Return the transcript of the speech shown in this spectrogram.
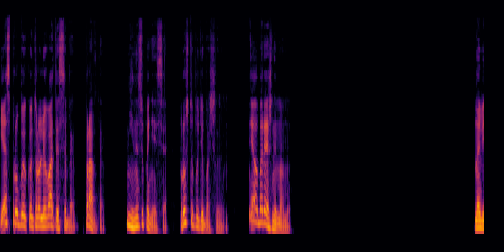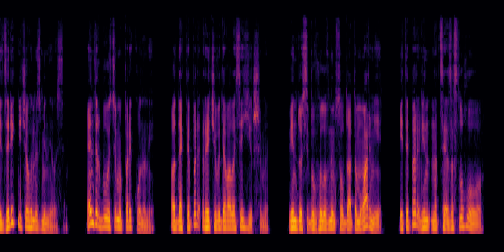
я спробую контролювати себе, правда. Ні, не зупиняйся, просто будь обачливим. Я обережний, мамо. Навіть за рік нічого не змінилося. Ендер був у цьому переконаний, однак тепер речі видавалися гіршими. Він досі був головним солдатом у армії, і тепер він на це заслуговував,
